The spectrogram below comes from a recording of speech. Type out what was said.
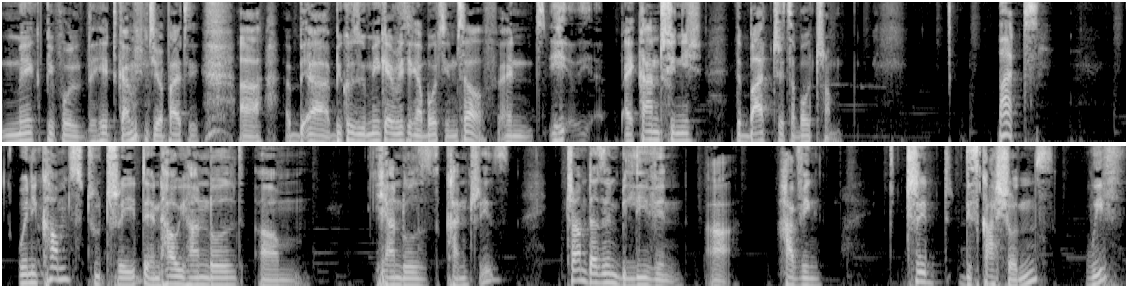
make people hate coming to your party uh, uh, because you make everything about himself. And he, I can't finish the bad traits about Trump. But when it comes to trade and how he handled um, he handles countries, Trump doesn't believe in uh, having trade discussions with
